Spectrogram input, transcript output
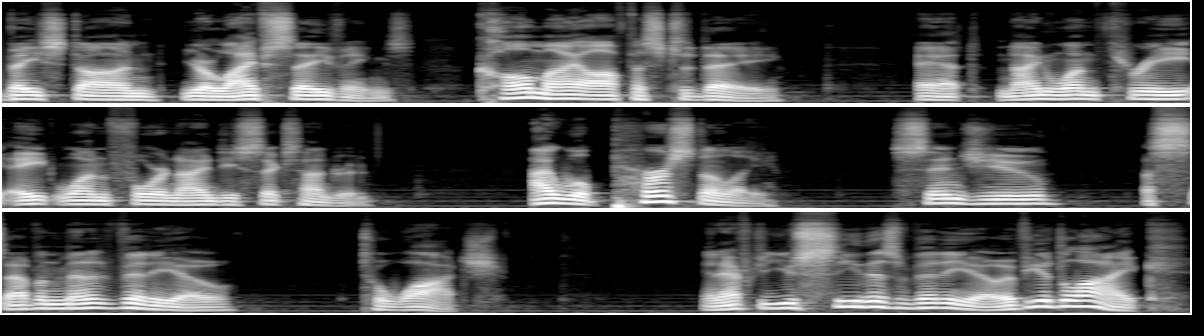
based on your life savings, call my office today at 913 814 9600. I will personally send you a seven minute video to watch. And after you see this video, if you'd like,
